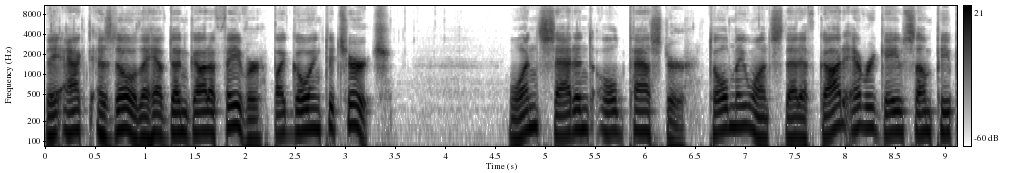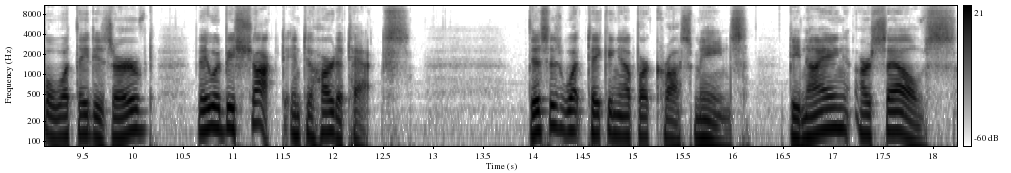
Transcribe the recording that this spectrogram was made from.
they act as though they have done God a favor by going to church. One saddened old pastor told me once that if God ever gave some people what they deserved, they would be shocked into heart attacks. This is what taking up our cross means denying ourselves.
